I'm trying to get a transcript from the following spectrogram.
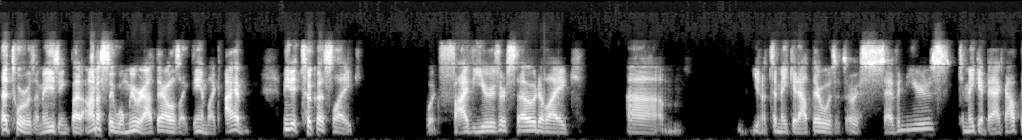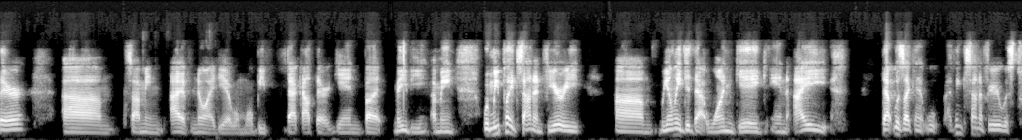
that tour was amazing. But honestly, when we were out there, I was like, damn, like I have. I mean, it took us like what five years or so to like, um, you know, to make it out there. Was or seven years to make it back out there? Um, so I mean, I have no idea when we'll be back out there again, but maybe. I mean, when we played Sound and Fury, um, we only did that one gig, and I that was like a, I think Sound and Fury was t-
